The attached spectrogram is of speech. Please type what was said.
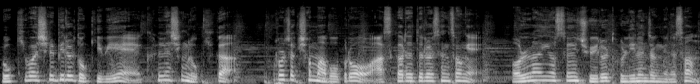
로키와 실비를 돕기 위해 클래식 로키가 프로젝션 마법으로 아스가르드를 생성해 얼라이어스의 주위를 돌리는 장면에선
